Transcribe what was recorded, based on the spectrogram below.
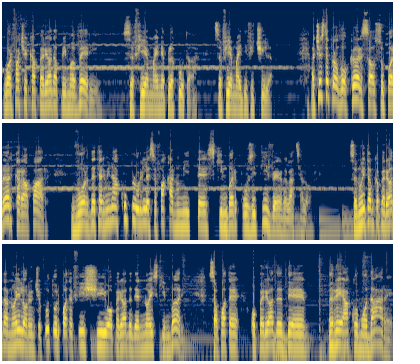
vor face ca perioada primăverii să fie mai neplăcută, să fie mai dificilă. Aceste provocări sau supărări care apar vor determina cuplurile să facă anumite schimbări pozitive în relația lor. Să nu uităm că perioada noilor începuturi poate fi și o perioadă de noi schimbări sau poate o perioadă de reacomodare,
